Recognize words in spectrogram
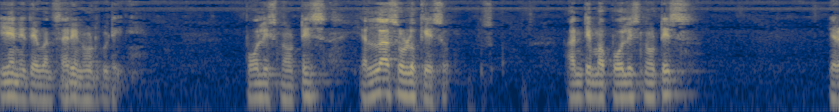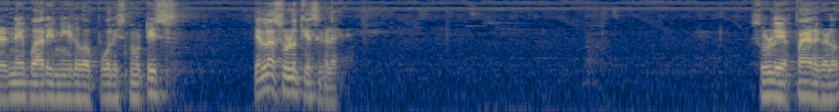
ಏನಿದೆ ಒಂದ್ಸರಿ ನೋಡ್ಬಿಡಿ. ಪೊಲೀಸ್ ನೋಟಿಸ್, ಎಲ್ಲ ಸುಳ್ಳು ಕೇಸು. ಅಂತಿಮ ಪೊಲೀಸ್ ನೋಟಿಸ್, ಎರಡನೇ ಬಾರಿ ನೀಡುವ ಪೊಲೀಸ್ ನೋಟಿಸ್, ಎಲ್ಲ ಸುಳ್ಳು ಕೇಸುಗಳೇ. ಸುಳ್ಳು ಎಫ್ಐಆರ್ಗಳು,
